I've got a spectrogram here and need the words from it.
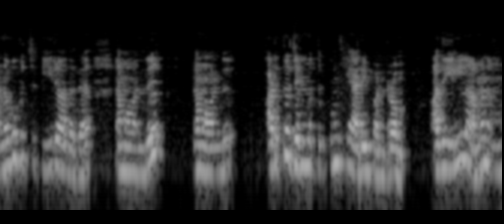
அனுபவிச்சு தீராததை நம்ம வந்து நம்ம வந்து அடுத்த ஜென்மத்துக்கும் கேரி பண்ணுறோம் அது இல்லாமல் நம்ம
